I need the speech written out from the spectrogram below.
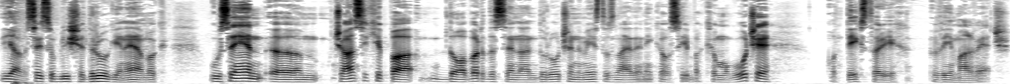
ja, vse so bili še drugi, ne? ampak vseeno, um, včasih je pa dobro, da se na določenem mestu znajde neka oseba, ki mogoče o teh stvarih ve malo več.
